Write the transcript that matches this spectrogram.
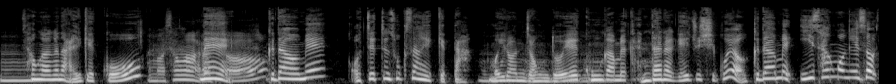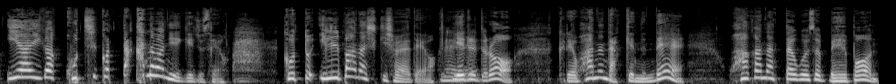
음. 상황은 알겠고 엄마 상황 네. 알았어. 그 다음에 어쨌든 속상했겠다. 뭐 이런 음. 정도의 공감을 간단하게 해주시고요. 그 다음에 이 상황에서 이 아이가 고칠 것 딱 하나만 얘기해 주세요. 그것도 일반화 시키셔야 돼요. 아. 네. 예를 들어, 그래, 화는 났겠는데, 화가 났다고 해서 매번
